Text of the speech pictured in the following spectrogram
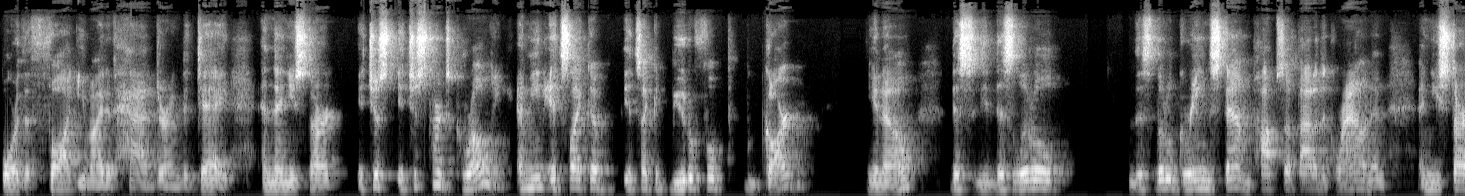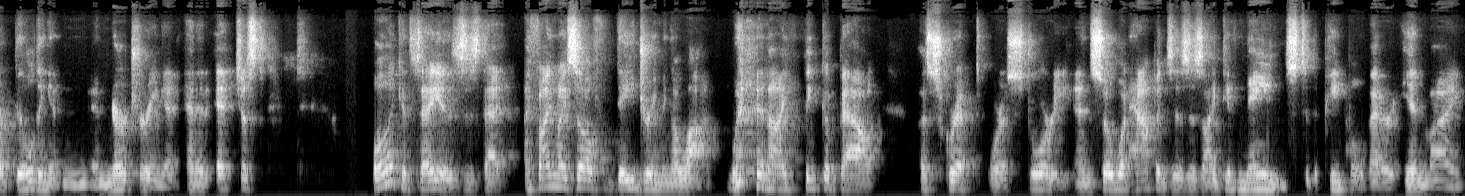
or the thought you might have had during the day. And then you start, it just, it just starts growing. I mean, it's like a, it's like a beautiful garden, you know, this, this little this little green stem pops up out of the ground and and you start building it and, and nurturing it and it, it just all I can say is, is that I find myself daydreaming a lot when I think about a script or a story. And so what happens is, is I give names to the people that are in my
